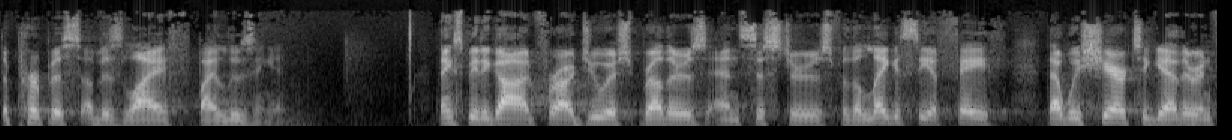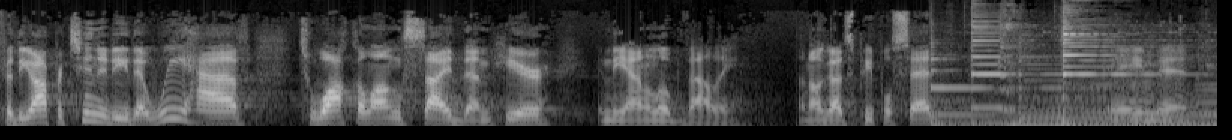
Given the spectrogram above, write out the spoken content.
the purpose of his life by losing it. Thanks be to God for our Jewish brothers and sisters, for the legacy of faith that we share together, and for the opportunity that we have to walk alongside them here in the Antelope Valley. And all God's people said, Amen.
